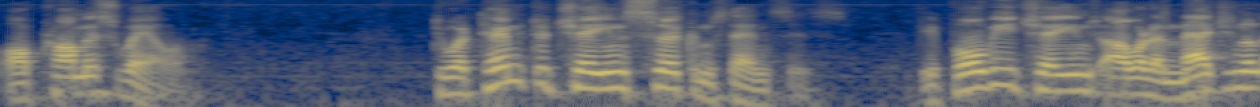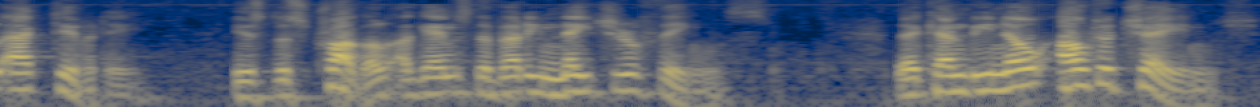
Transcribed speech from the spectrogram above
or promise well. To attempt to change circumstances before we change our imaginal activity is the struggle against the very nature of things. There can be no outer change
